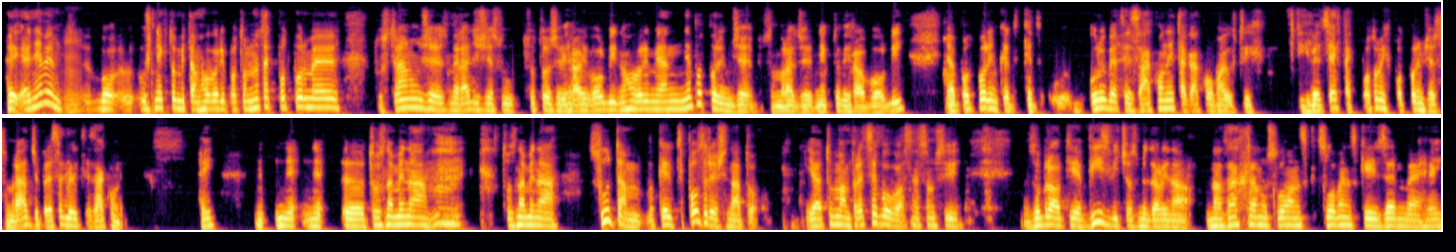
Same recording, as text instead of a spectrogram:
Hej, ja neviem, mm. bo už niekto mi tam hovorí potom, no tak podporme tú stranu, že sme radi, že sú toto, že vyhrali voľby. No hovorím, ja nepodporím, že som rád, že niekto vyhral voľby. Ja podporím, keď, keď urobia tie zákony, tak ako majú v tých, v tých veciach, tak potom ich podporím, že som rád, že presadili tie zákony. Hej, ne, ne, e, to znamená, to znamená, sú tam, keď pozrieš na to, ja tu mám pred sebou, vlastne som si zobral tie výzvy, čo sme dali na, na záchranu slovensk, slovenskej zeme, hej,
